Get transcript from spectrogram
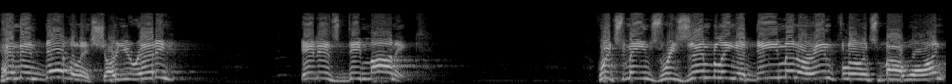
And then devilish, are you ready? It is demonic, which means resembling a demon or influenced by one.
